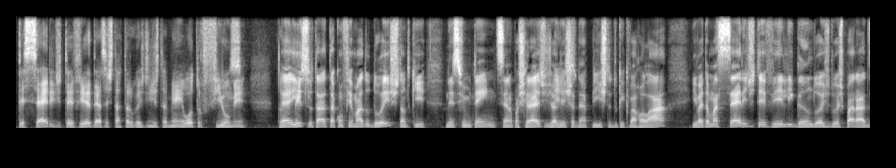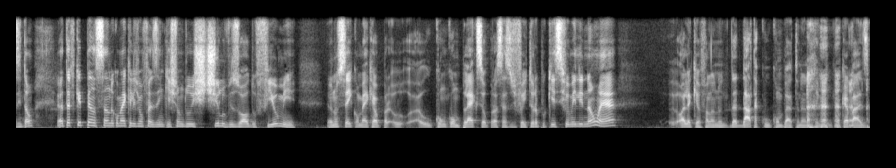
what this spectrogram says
ter série de TV dessas tartarugas ninja também, outro filme. Isso. Então, é isso, que... tá, tá confirmado dois, tanto que nesse filme tem cena pós-crédito, já isso. deixa né, a pista do que, que vai rolar. E vai ter uma série de TV ligando as duas paradas. Então, eu até fiquei pensando como é que eles vão fazer em questão do estilo visual do filme. Eu não sei como é que é o, o, o quão complexo é o processo de feitura, porque esse filme ele não é Olha aqui, eu falando da data cool completo, né? Não tem qualquer base.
